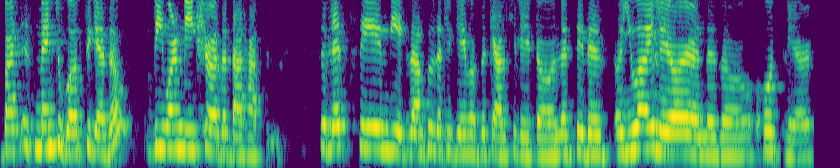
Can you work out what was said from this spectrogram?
but is meant to work together, we want to make sure that that happens. So let's say in the example that you gave of the calculator, let's say there's a UI layer and there's a host layer,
